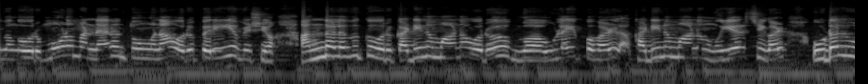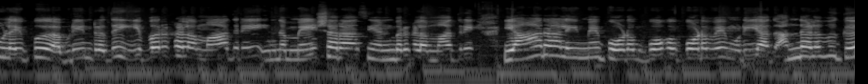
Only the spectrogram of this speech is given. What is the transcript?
இவங்க ஒரு மூணு மணி நேரம் தூங்குனா ஒரு பெரிய விஷயம். அந்த அளவுக்கு ஒரு கடினமான ஒரு உழைப்புகள் கடினமான முயற்சிகள் உடல் உழைப்பு அப்படின்றது இவர்களை மாதிரி இந்த மேஷராசி அன்பர்களை மாதிரி யாராலையுமே போட போக போடவே முடியாது. அந்த அளவுக்கு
